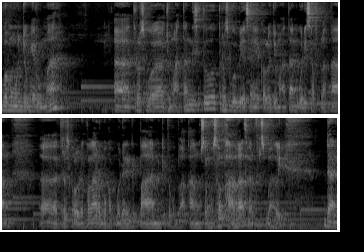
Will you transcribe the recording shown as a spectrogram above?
Gue mengunjungi rumah uh, terus gue jumatan di situ. Terus gue biasanya kalau jumatan gue di saf belakang Uh, terus kalau udah kelar bokap gue dari depan gitu ke belakang musel-musel pala terus balik. Dan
